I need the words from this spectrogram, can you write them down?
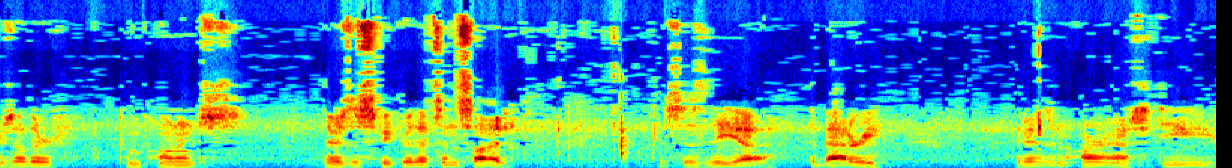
there's other components. There's a speaker that's inside. This is the uh, the battery. It is an RSD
